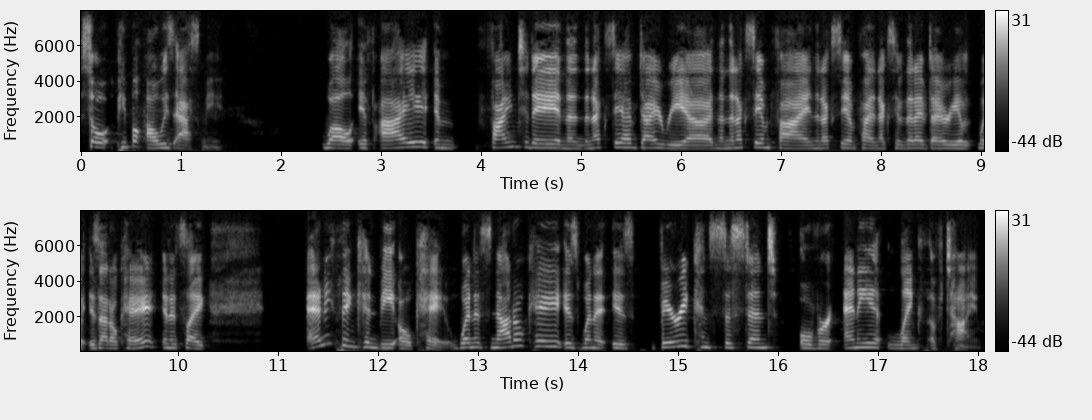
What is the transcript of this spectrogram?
So people always ask me, well, if I am fine today and then the next day I have diarrhea and then the next day I'm fine, the next day I'm fine, the next day then I have diarrhea. Wait, is that okay? And it's like anything can be okay. When it's not okay is when it is very consistent over any length of time.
